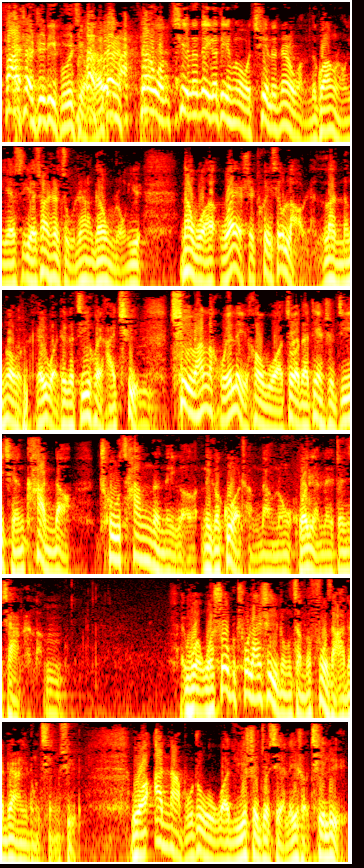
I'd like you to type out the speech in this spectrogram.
发射之地不是久留，但是但是我们去了那个地方，我去了那是我们的光荣，也是也算是组织上给我们荣誉。那我我也是退休老人了，能够给我这个机会还去，去完了回来以后，我坐在电视机前看到出舱的那个那个过程当中，我眼泪真下来了。嗯，我我说不出来是一种怎么复杂的这样一种情绪，我按捺不住，我于是就写了一首七律。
